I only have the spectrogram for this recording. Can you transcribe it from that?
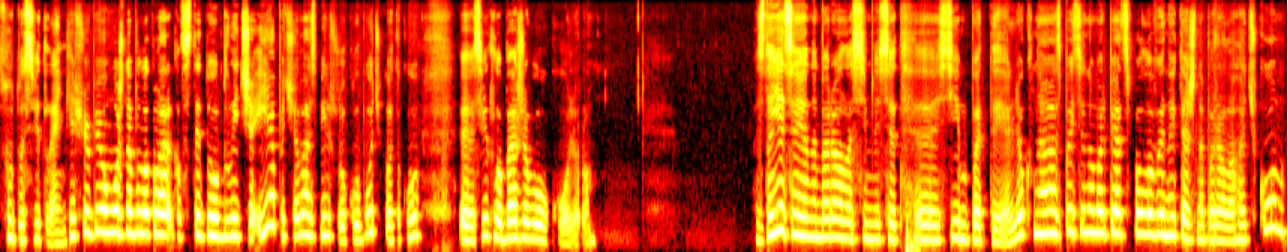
суто світленький, щоб його можна було класти до обличчя. І я почала з більшого клубочка такого е, світло-бежевого кольору. Здається, я набирала 77 петельок на спиці номер 5,5, теж набирала гачком,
